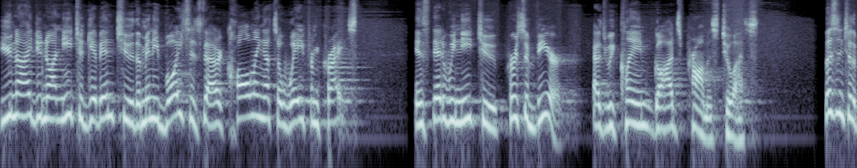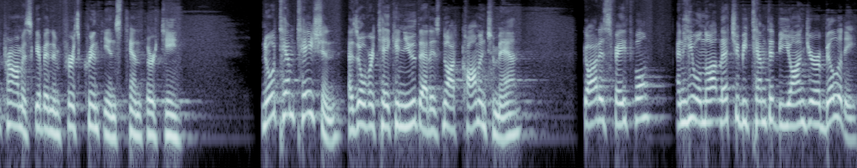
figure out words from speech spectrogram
You and I do not need to give in to the many voices that are calling us away from Christ. Instead, we need to persevere as we claim God's promise to us. Listen to the promise given in 1 Corinthians 10 13. No temptation has overtaken you that is not common to man. God is faithful, and he will not let you be tempted beyond your ability.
